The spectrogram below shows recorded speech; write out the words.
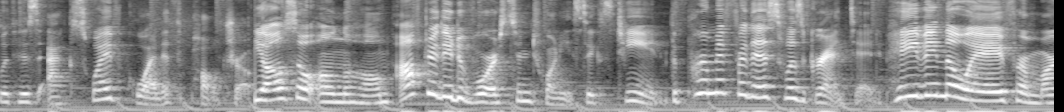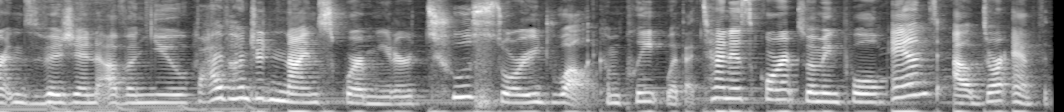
with his ex-wife Gwyneth Paltrow. He also owned the home after they divorced in 2016. The permit for this was granted, paving the way for Martin's vision of a new 509 square meter two-story dwelling, complete with a tennis court, swimming pool, and outdoor amphitheater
